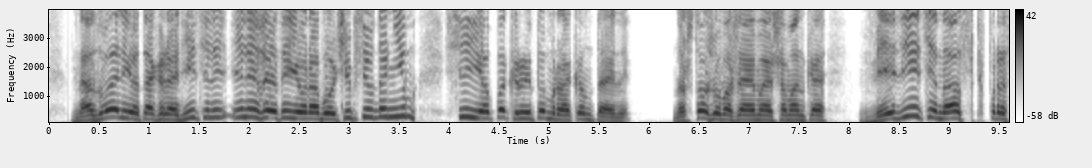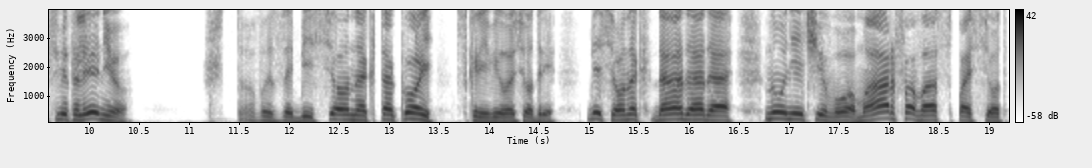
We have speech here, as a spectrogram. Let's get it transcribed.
— Назвали ее так родители, или же это ее рабочий псевдоним, сия покрыта мраком тайны. Ну что ж, уважаемая шаманка, ведите нас к просветлению. Что вы за бесенок такой? скривилась Одри. Бесенок, да-да-да. Ну ничего, Марфа вас спасет.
